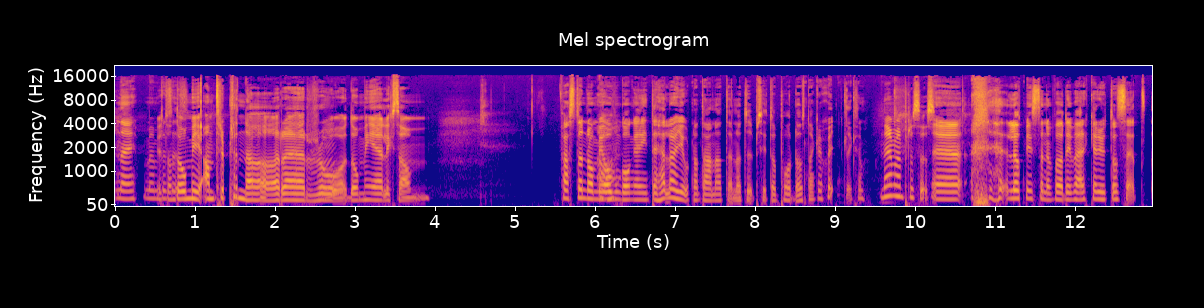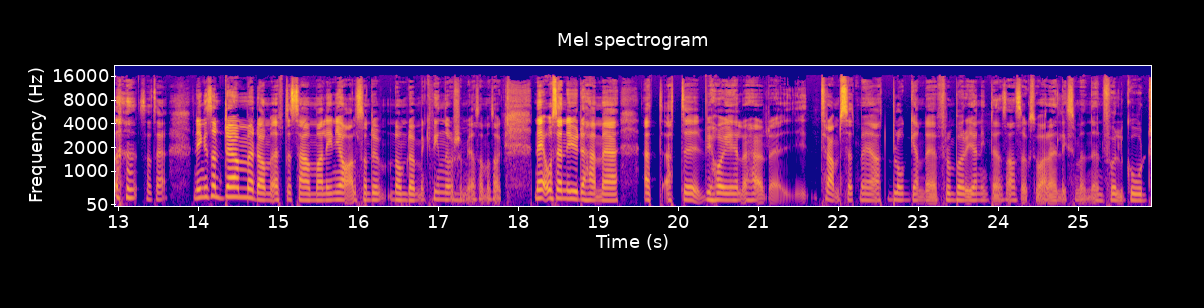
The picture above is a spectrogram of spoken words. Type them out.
Nej, men Utan precis. de är ju entreprenörer och Mm. de är liksom... Fastän de i Ja. omgångar inte heller har gjort något annat än att typ sitta och podda och snacka skit. Liksom. Nej men precis. Eh, eller åtminstone vad det verkar utåt sett. så att säga. Det är ingen som dömer dem efter samma linjal som de, de dömer kvinnor som Mm. gör samma sak. Nej, och sen är ju det här med att, att eh, vi har ju hela det här eh, tramset med att bloggande från början inte ens ansågs vara liksom en, en fullgod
